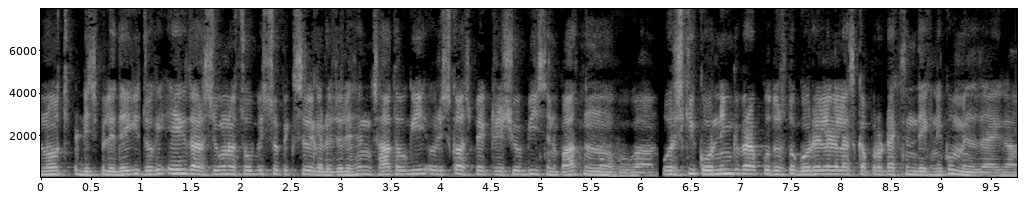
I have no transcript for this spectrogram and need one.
notch display देगी, जो कि एक हज़ार अस्सी गुना चौबीस सौ पिक्सल के रेजोल्यूशन के साथ होगी और इसका स्पेक्ट रेशियो बीस अनुपात नौ होगा। और इसकी कोर्निंग के ऊपर आपको दोस्तों गोरेला ग्लास का प्रोटेक्शन देखने को मिल जाएगा।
